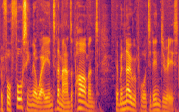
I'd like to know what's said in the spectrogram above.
before forcing their way into the man's apartment. There were no reported injuries.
